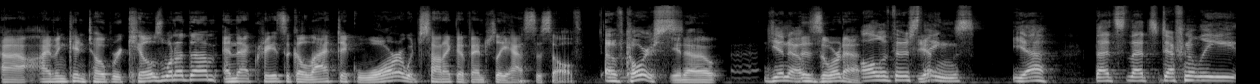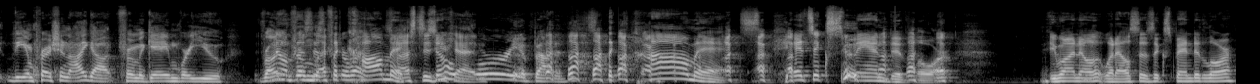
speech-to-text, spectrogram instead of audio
uh, Ivan Kintobor kills one of them, and that creates a galactic war, which Sonic eventually has to solve. Of course. You know, You know, the Xorda. all of those Yep. things. Yeah. That's that's definitely the impression I got from a game where you run no, from this is left the to right comics. as fast as Don't you can. worry about it. This is the comics. It's expanded lore. You want to know what else is expanded lore?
